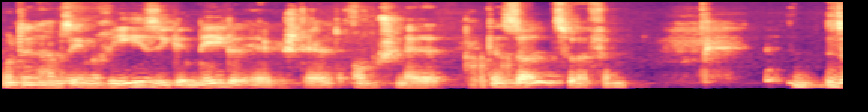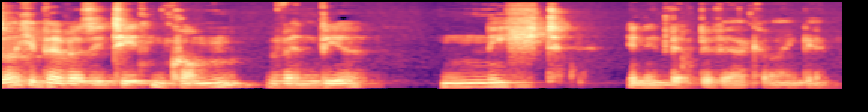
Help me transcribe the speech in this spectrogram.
Und dann haben sie eben riesige Nägel hergestellt, um schnell das Soll zu erfüllen. Solche Perversitäten kommen, wenn wir nicht in den Wettbewerb reingehen.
